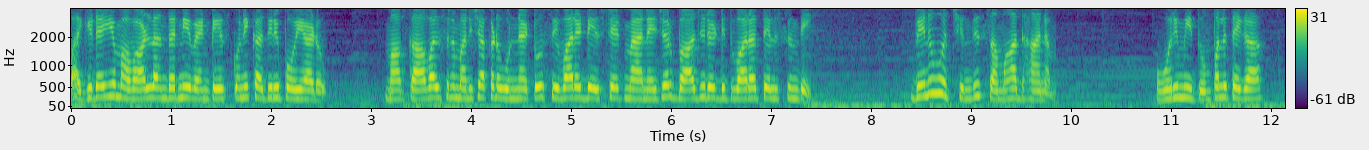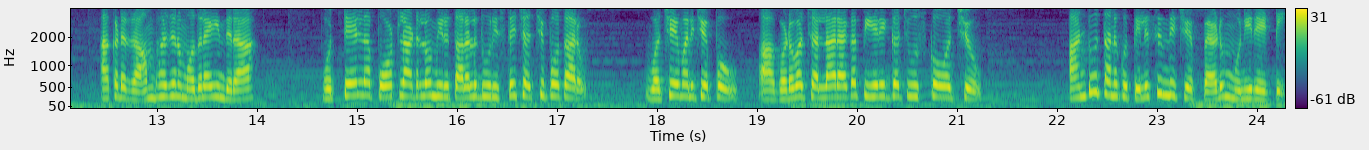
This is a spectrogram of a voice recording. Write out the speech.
పగిడయ్య మా వాళ్ళందరినీ వెంటేసుకుని కదిరిపోయాడు. మాకు కావాల్సిన మనిషి అక్కడ ఉన్నట్టు శివారెడ్డి ఎస్టేట్ మేనేజర్ బాజిరెడ్డి ద్వారా తెలిసింది. వెనువచ్చింది సమాధానం. ఓరి మీ దుంపలు తెగ అక్కడ రాంభజన మొదలైందిరా. పొట్టేళ్ళ పోట్లాటలో మీరు తలలు దూరిస్తే చచ్చిపోతారు. వచ్చేమని చెప్పు ఆ గొడవ చల్లారాక తీరిగ్గా చూసుకోవచ్చు. అంటూ తనకు తెలిసింది చెప్పాడు మునిరెడ్డి.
